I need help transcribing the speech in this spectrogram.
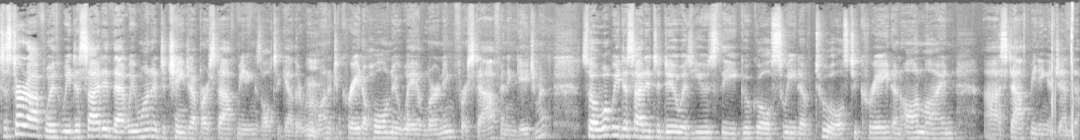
to start off with, we decided that we wanted to change up our staff meetings altogether. We mm. wanted to create a whole new way of learning for staff and engagement. So what we decided to do was use the Google suite of tools to create an online uh, staff meeting agenda.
